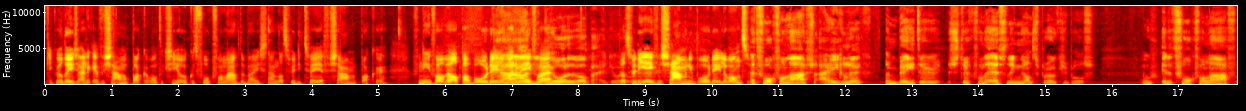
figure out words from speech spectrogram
ik wil deze eigenlijk even samenpakken, want ik zie hier ook het volk van Laaf erbij staan. Dat we die twee even samenpakken. Of in ieder geval wel apart beoordelen, maar nu die, even... die horen er wel bij. Dat we die even samen nu beoordelen. Want. Het volk van Laafs eigenlijk een beter stuk van de Efteling dan het Sprookjesbos. Oeh. In het volk van Laaf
